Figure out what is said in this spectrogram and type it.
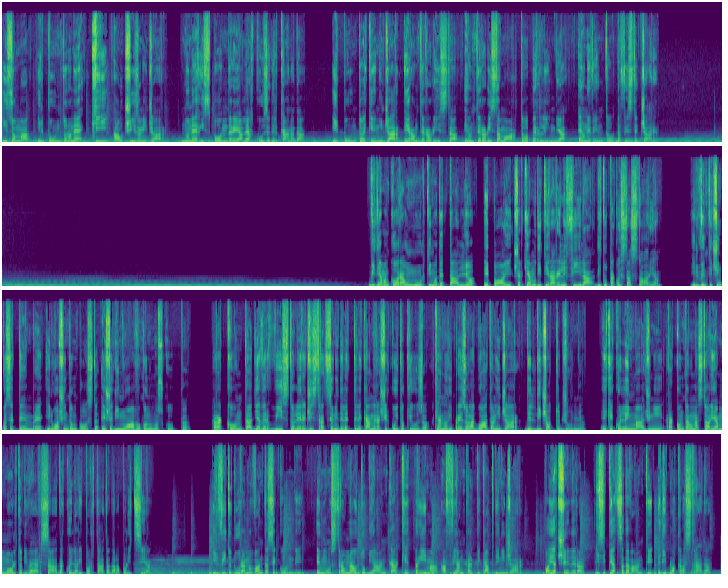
Insomma, il punto non è chi ha ucciso Nijar, non è rispondere alle accuse del Canada. Il punto è che Nijar era un terrorista e un terrorista morto per l'India è un evento da festeggiare. Vi diamo ancora un ultimo dettaglio e poi cerchiamo di tirare le fila di tutta questa storia. Il 25 settembre il Washington Post esce di nuovo con uno scoop racconta di aver visto le registrazioni delle telecamere a circuito chiuso che hanno ripreso l'agguato a Nijar del 18 giugno e che quelle immagini raccontano una storia molto diversa da quella riportata dalla polizia. Il video dura 90 secondi e mostra un'auto bianca che prima affianca il pick-up di Nijar, poi accelera, gli si piazza davanti e gli blocca la strada.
